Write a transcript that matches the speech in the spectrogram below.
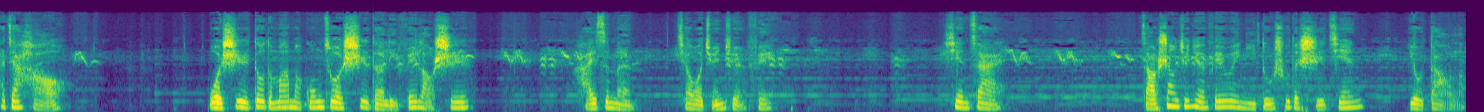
大家好，我是豆豆妈妈工作室的李飞老师，孩子们叫我卷卷飞。现在早上卷卷飞为你读书的时间又到了，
